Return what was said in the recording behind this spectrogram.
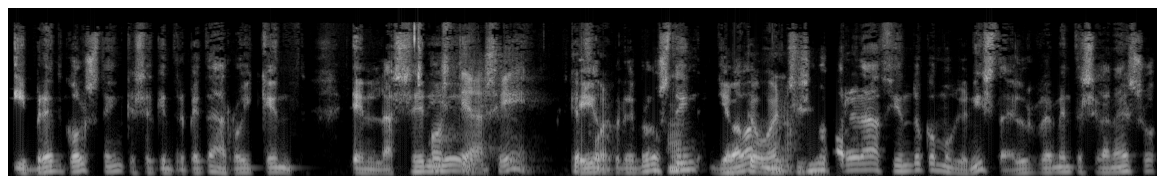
y Brett Goldstein, que es el que interpreta a Roy Kent en la serie. Hostia, sí que Brostein ah, llevaba muchísima carrera haciendo como guionista. Él realmente se gana eso.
